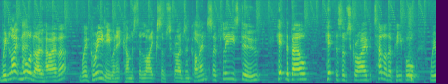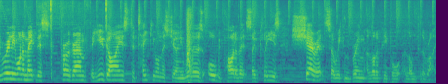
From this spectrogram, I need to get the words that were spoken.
We'd like more though, however. We're greedy when it comes to likes, subscribes and comments, yeah. so please do hit the bell, hit the subscribe, tell other people. We really want to make this program for you guys to take you on this journey with us, all be part of it. So please share it so we can bring a lot of people along for the ride.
